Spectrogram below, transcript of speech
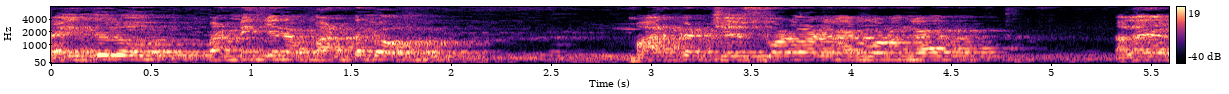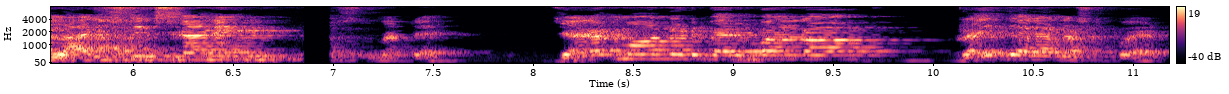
రైతులు పండించిన పంటలు మార్కెట్ చేసుకోవడానికి అనుగుణంగా అలాగే లాజిస్టిక్స్ కానీ వస్తుందంటే జగన్మోహన్ రెడ్డి పరిపాలన రైతు ఎలా నష్టపోయాడు?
